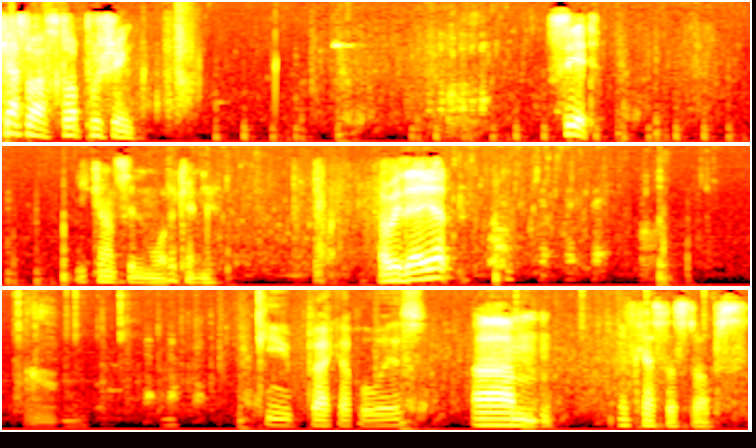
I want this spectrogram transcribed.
Casper, stop pushing. Sit. You can't sit in water, can you? Are we there yet? Can you back up a ways? Um, if Casper stops.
